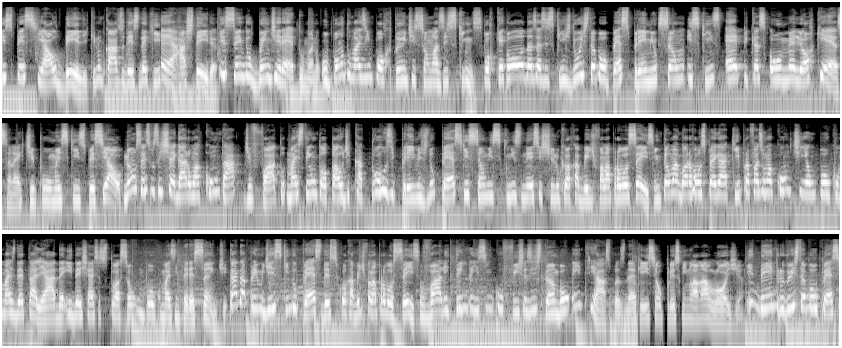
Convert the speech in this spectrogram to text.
especial dele, que no caso desse daqui é a rasteira. E sendo bem direto, mano, o ponto mais mais importantes são as skins, porque todas as skins do Stubble Pass Premium são skins épicas ou melhor que essa, né? Tipo uma skin especial. Não sei se vocês chegaram a contar de fato, mas tem um total de 14 prêmios no PES que são skins nesse estilo que eu acabei de falar pra vocês. Então agora vamos pegar aqui pra fazer uma continha um pouco mais detalhada e deixar essa situação um pouco mais interessante. Cada prêmio de skin do PES, desse que eu acabei de falar pra vocês, vale 35 fichas Stumble, entre aspas, né? Que isso é o preço tem lá na loja. E dentro do Istanbul PS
